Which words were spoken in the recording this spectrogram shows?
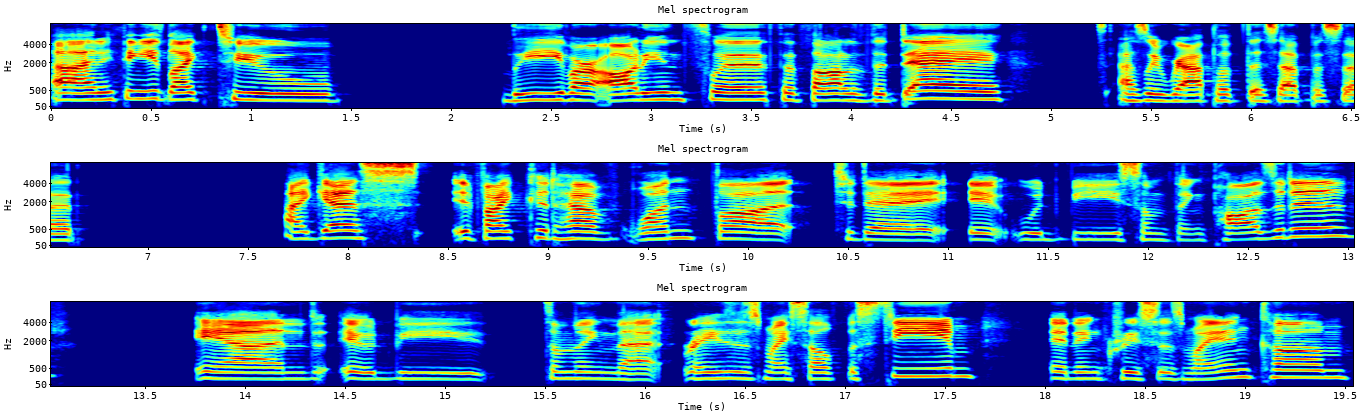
Uh, anything you'd like to leave our audience with, a thought of the day as we wrap up this episode? I guess if I could have one thought today, it would be something positive and it would be something that raises my self esteem, it increases my income,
